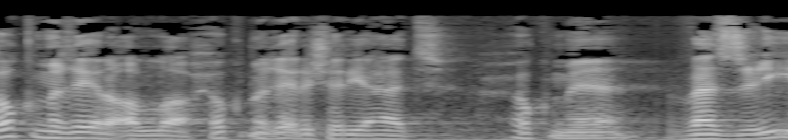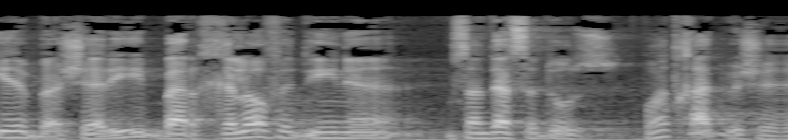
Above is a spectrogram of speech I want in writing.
حکم غیر الله حکم غیر شریعت. حکم وضعی بشری برخلاف دین مثلا دست دوز. باید قد بشه.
